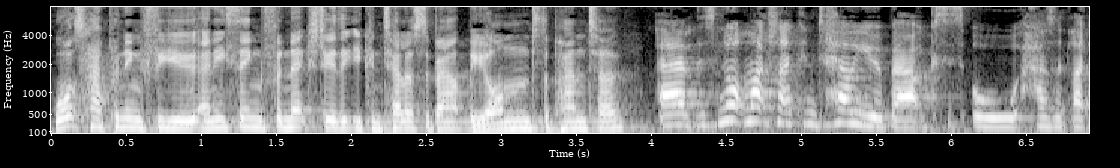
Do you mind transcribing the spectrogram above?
what's happening for you? Anything for next year that you can tell us about beyond the panto? Um, there's not much I can tell you about because it's all hasn't like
